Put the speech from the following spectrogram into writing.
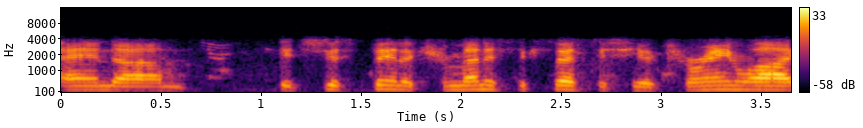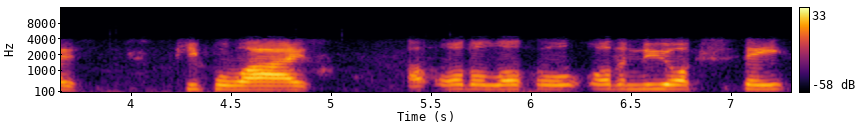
and um, it's just been a tremendous success this year, terrain wise, people wise. Uh, all the local, all the New York State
